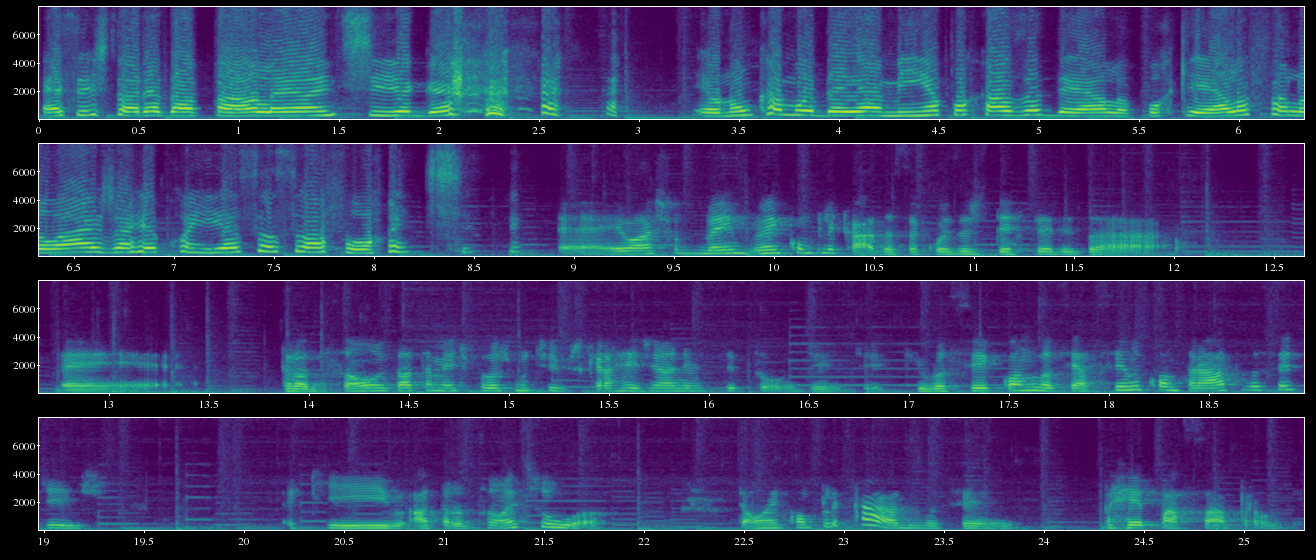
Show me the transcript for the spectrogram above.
Essa história da Paula é antiga. Eu nunca mudei a minha por causa dela, porque ela falou, ah, já reconheço a sua fonte. É, eu acho bem, bem complicado essa coisa de terceirizar é, tradução exatamente pelos motivos que a Regiane citou. De, de, que você, quando você assina o contrato, você diz que a tradução é sua. Então é complicado você repassar para alguém.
